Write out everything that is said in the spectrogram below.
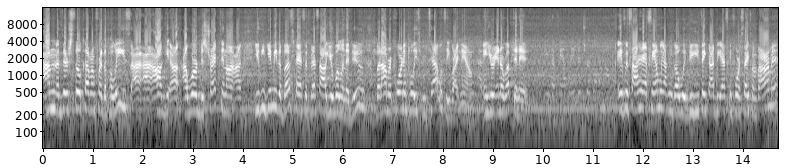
I'm. They're still covering for the police. I. I I'll get. I, I, we're distracting. I, I, you can give me the bus pass if that's all you're willing to do. But I'm reporting police brutality right now, and you're interrupting it. If if I have family, I can go with. Do you think I'd be asking for a safe environment?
